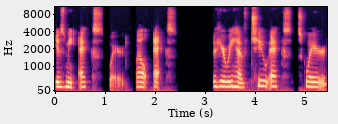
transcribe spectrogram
gives me x squared? Well, x. So here we have 2x squared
